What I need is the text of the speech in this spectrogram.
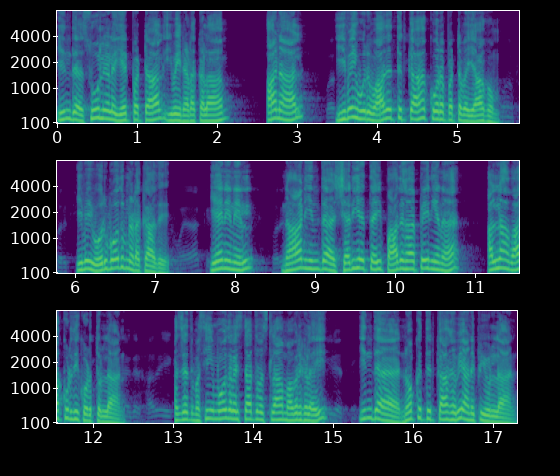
இந்த சூழ்நிலை ஏற்பட்டால் இவை நடக்கலாம். ஆனால் இவை ஒரு வாதத்திற்காக கூறப்பட்டவையாகும். இவை ஒருபோதும் நடக்காது. ஏனெனில் நான் இந்த ஷரியத்தை பாதுகாப்பேன் என அல்லாஹ் வாக்குறுதி கொடுத்துள்ளான். ஹசரத் மசீமோத் அலி இஸ்லாத்து வஸ்லாம் அவர்களை இந்த நோக்கத்திற்காகவே அனுப்பியுள்ளான்.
